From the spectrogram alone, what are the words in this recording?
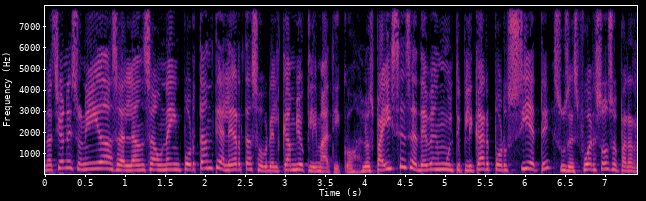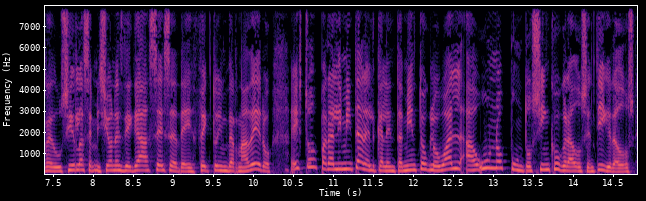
Naciones Unidas lanza una importante alerta sobre el cambio climático. Los países deben multiplicar por siete sus esfuerzos para reducir las emisiones de gases de efecto invernadero. Esto para limitar el calentamiento global a 1.5 grados centígrados.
